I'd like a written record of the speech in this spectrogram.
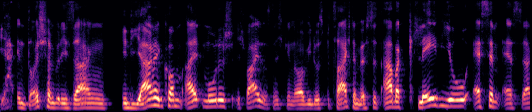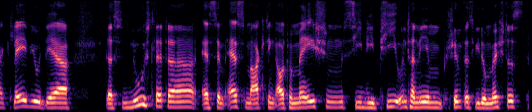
ja, in Deutschland würde ich sagen, in die Jahre gekommen, altmodisch, ich weiß es nicht genau, wie du es bezeichnen möchtest, aber Klaviyo SMS, ja, Klaviyo, der das Newsletter, SMS, Marketing Automation, CDP-Unternehmen, schimpf es wie du möchtest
